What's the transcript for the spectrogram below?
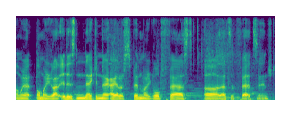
oh my god, oh my god, it is neck and neck. I gotta spend my gold fast. Uh, that's a fat singed.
